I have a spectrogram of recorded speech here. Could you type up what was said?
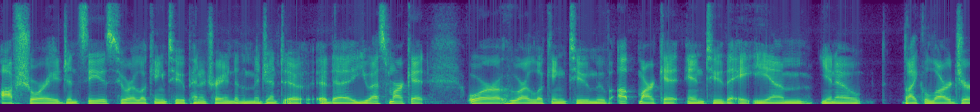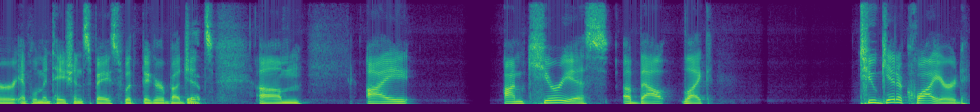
offshore agencies who are looking to penetrate into the Magento, uh, the U.S. market, or who are looking to move up market into the AEM, you know, like larger implementation space with bigger budgets. Yep. Um, I I'm curious about like to get acquired,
